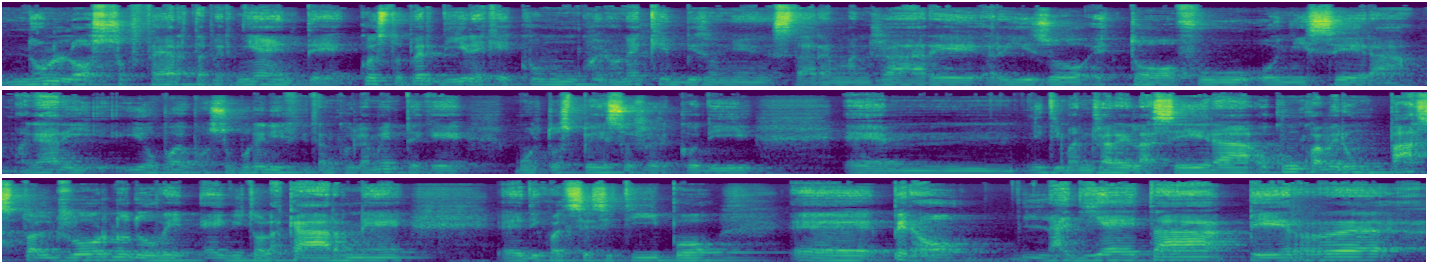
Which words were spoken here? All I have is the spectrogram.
non l'ho sofferta per niente. Questo per dire che comunque non è che bisogna stare a mangiare riso e tofu ogni sera. Magari io poi posso pure dirti tranquillamente che molto spesso cerco di, ehm, di mangiare la sera o comunque avere un pasto al giorno dove evito la carne eh, di qualsiasi tipo, eh, però la dieta per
